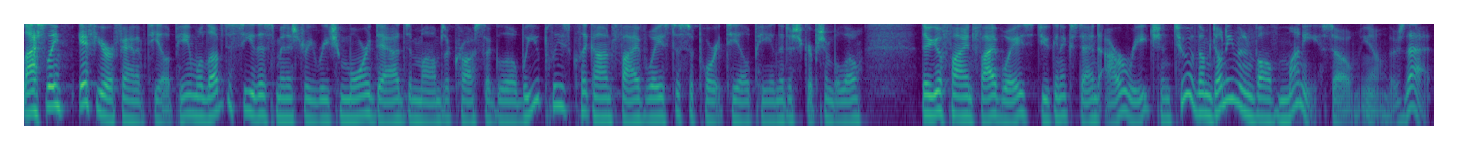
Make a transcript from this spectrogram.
Lastly, if you're a fan of TLP and would love to see this ministry reach more dads and moms across the globe, will you please click on five ways to support TLP in the description below? There you'll find five ways you can extend our reach, and two of them don't even involve money, so, you know, there's that.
